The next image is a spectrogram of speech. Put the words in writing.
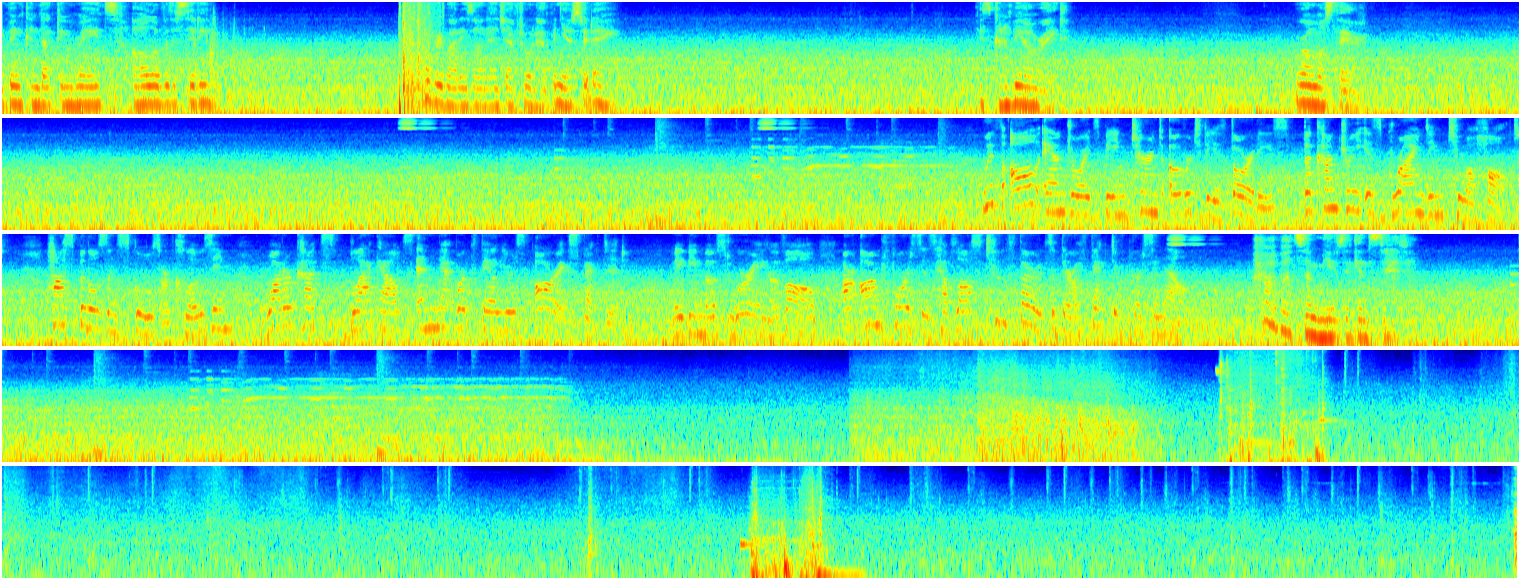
They've been conducting raids all over the city. Everybody's on edge after what happened yesterday. It's gonna be all right. We're almost there. Androids being turned over to the authorities, the country is grinding to a halt. Hospitals and schools are closing, water cuts, blackouts, and network failures are expected. Maybe most worrying of all, our armed forces have lost two-thirds of their effective personnel. How about some music instead?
